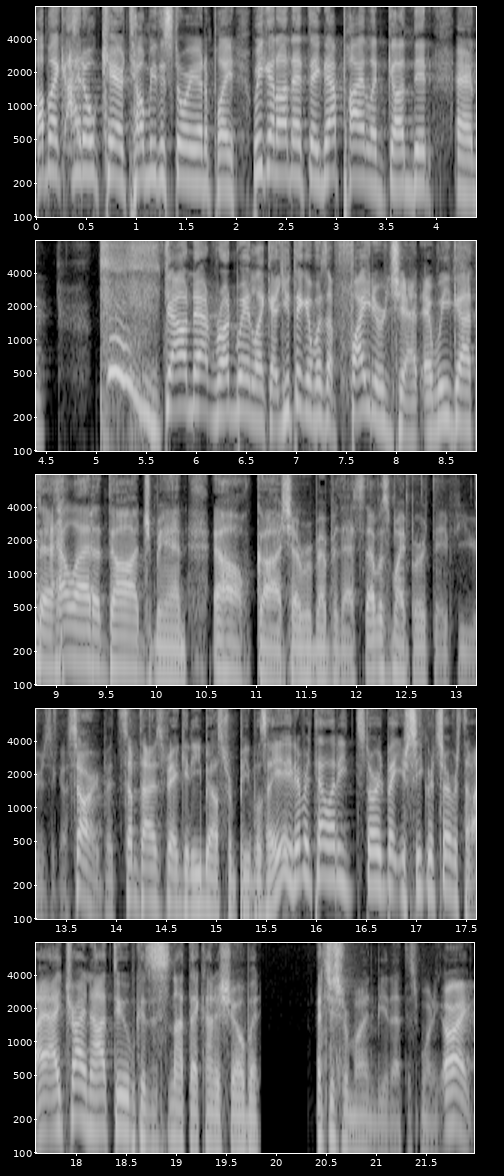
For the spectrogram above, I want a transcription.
I'm like, I don't care. Tell me the story on a plane. We got on that thing. That pilot gunned it and down that runway like a, you think it was a fighter jet and we got the hell out of dodge man. Oh gosh i remember that. So that was my birthday a few years ago. Sorry but sometimes i get emails from people say hey you never tell any stories about your secret service. Stuff I, I try not to because this is not that kind of show but that just reminded me of that this morning. All right.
